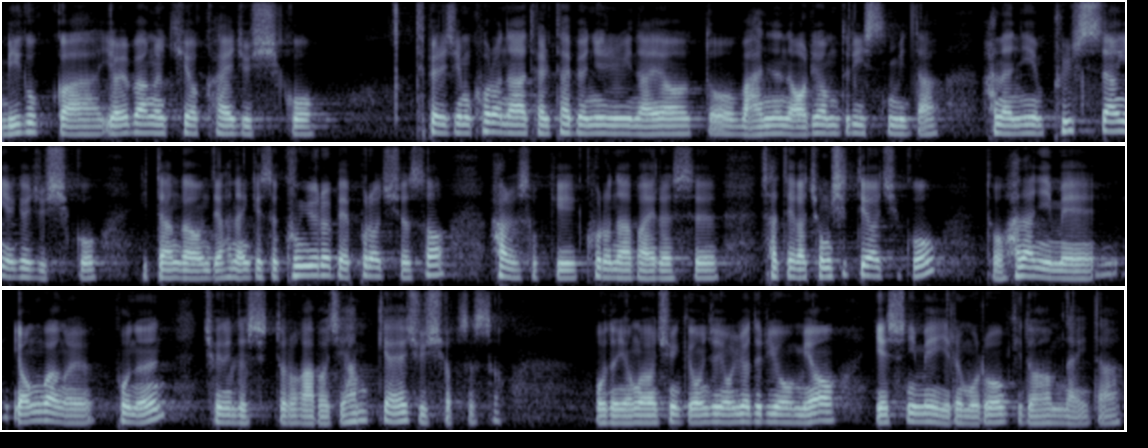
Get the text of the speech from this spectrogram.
미국과 열방을 기억하여 주시고 특별히 지금 코로나 델타 변이로 인하여 또 많은 어려움들이 있습니다. 하나님 불쌍히 여겨 주시고 이 땅 가운데 하나님께서 긍휼을 베풀어 주셔서 하루속히 코로나 바이러스 사태가 종식되어지고 또 하나님의 영광을 보는 저희들 될 수 있도록 아버지 함께하여 주시옵소서. 모든 영광을 주님께 온전히 올려드리오며 예수님의 이름으로 기도하옵나이다.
